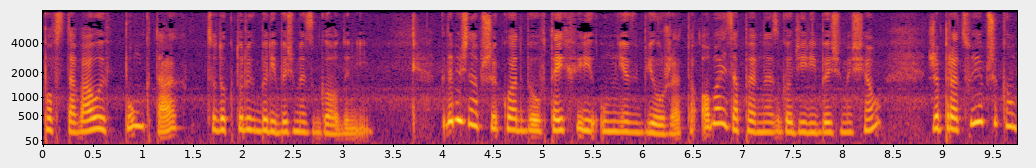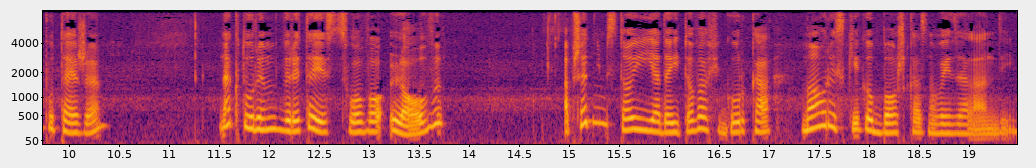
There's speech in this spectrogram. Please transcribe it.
powstawały w punktach, co do których bylibyśmy zgodni. Gdybyś na przykład był w tej chwili u mnie w biurze, to obaj zapewne zgodzilibyśmy się, że pracuję przy komputerze, na którym wyryte jest słowo love, a przed nim stoi jadeitowa figurka maoryskiego bożka z Nowej Zelandii.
